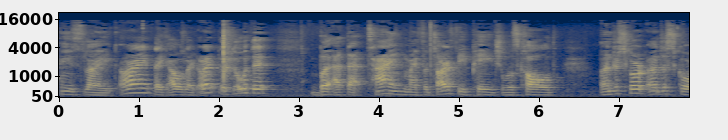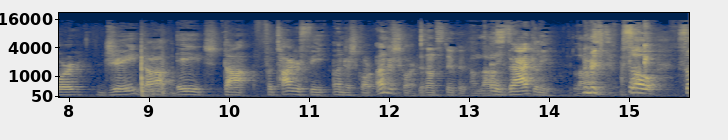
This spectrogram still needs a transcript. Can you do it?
And he's like, "All right." Like, I was like, "All right, let's go with it." But at that time, my photography page was called underscore underscore j dot h dot photography underscore underscore. That sounds stupid. I'm lost. Exactly. Lost. So so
